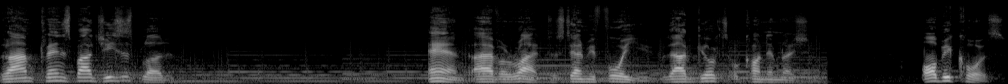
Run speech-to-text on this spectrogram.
that I'm cleansed by Jesus' blood. And I have a right to stand before you without guilt or condemnation. All because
